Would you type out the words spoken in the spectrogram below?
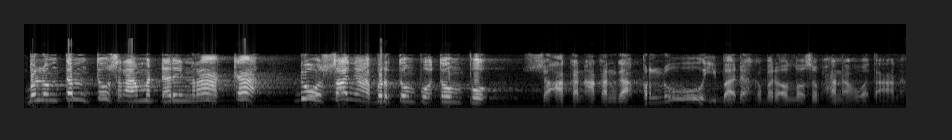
Belum tentu selamat dari neraka. Dosanya bertumpuk-tumpuk. Seakan-akan nggak perlu ibadah kepada Allah Subhanahu Wa Taala.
